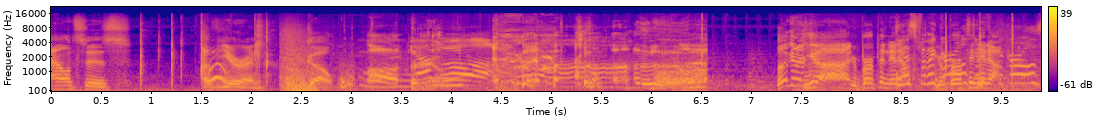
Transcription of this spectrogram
ounces of urine. Go. Look at her Yeah. go. You're burping it Just up. for the You're girls, burping just it for up. the girls.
